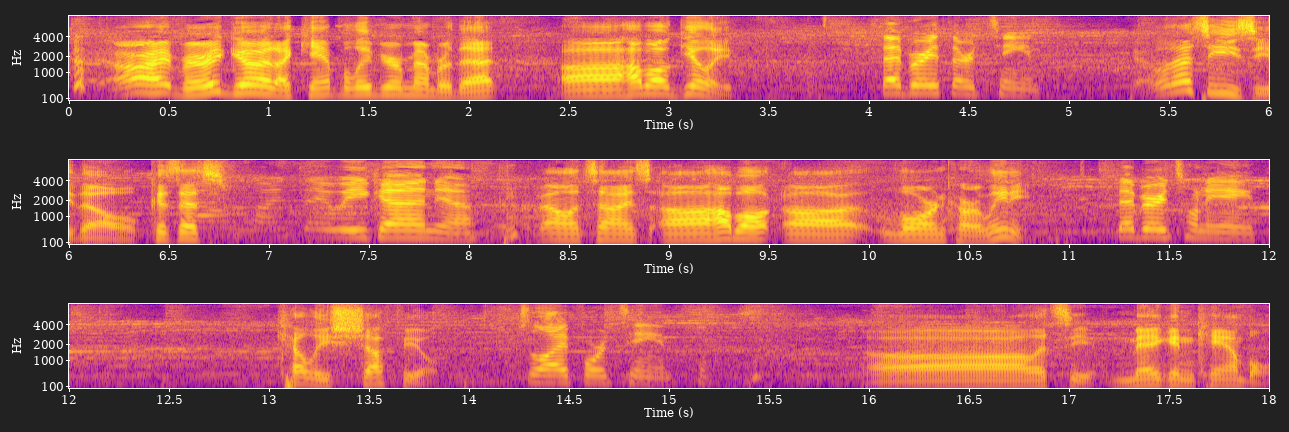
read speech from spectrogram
all right, very good. I can't believe you remember that. Uh, how about Gilly? February 13th. Okay, well, that's easy, though, because that's. Valentine's Day weekend, yeah. Valentine's. Uh, how about uh, Lauren Carlini? February 28th. Kelly Sheffield. July 14th. Uh, let's see. Megan Campbell.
